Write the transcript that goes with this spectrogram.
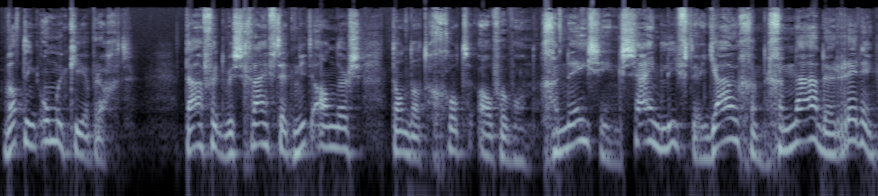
Wat die ommekeer bracht. David beschrijft het niet anders dan dat God overwon. Genezing, zijn liefde, juichen, genade, redding.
